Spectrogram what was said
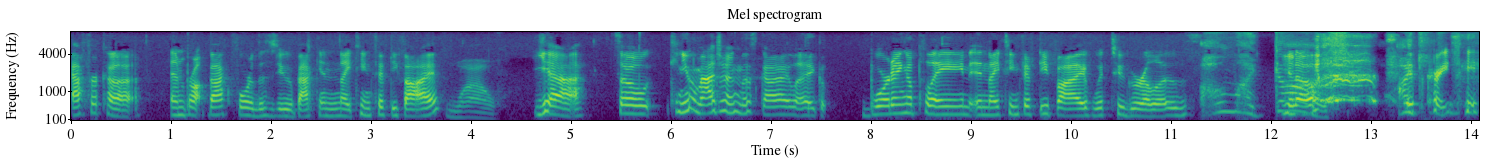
Africa and brought back for the zoo back in 1955. Wow. Yeah. So can you imagine this guy like boarding a plane in 1955 with two gorillas? Oh my god. You know, it's crazy.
